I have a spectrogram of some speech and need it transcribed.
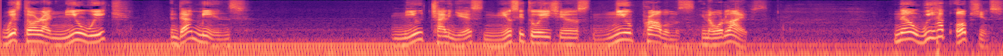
we start a new week, and that means new challenges, new situations, new problems in our lives. Now we have options.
